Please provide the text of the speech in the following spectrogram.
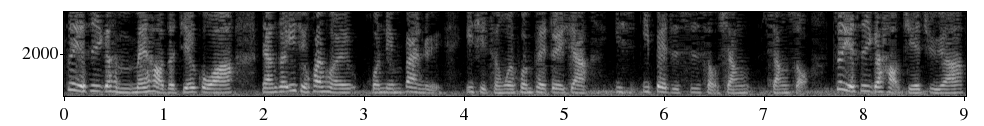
这也是一个很美好的结果啊。两个一起换回魂灵伴侣，一起成为婚配对象，一一辈子厮守相相守，这也是一个好结局啊。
